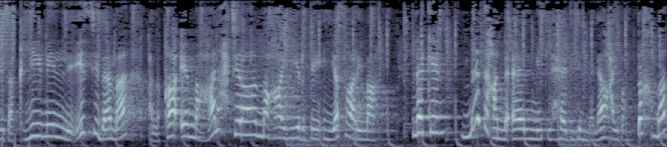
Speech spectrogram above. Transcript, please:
لتقييم الاستدامة القائم على احترام معايير بيئية صارمة لكن ماذا عن مآل مثل هذه الملاعب الضخمة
